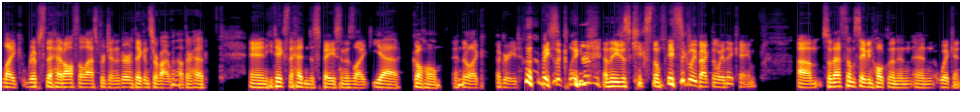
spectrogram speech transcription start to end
like rips the head off the last progenitor. They can survive without their head. And he takes the head into space and is like, "Yeah, go home." And they're like, "Agreed," basically. And then he just kicks them basically back the way they came. Um, so that's them saving Hulkling and, and Wiccan,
